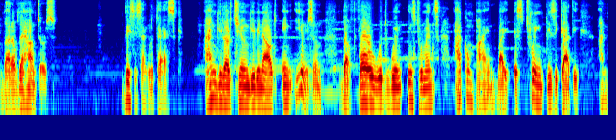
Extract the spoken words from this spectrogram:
that of the hunters. This is a grotesque, angular tune given out in unison, the four woodwind instruments accompanied by a string pizzicati and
